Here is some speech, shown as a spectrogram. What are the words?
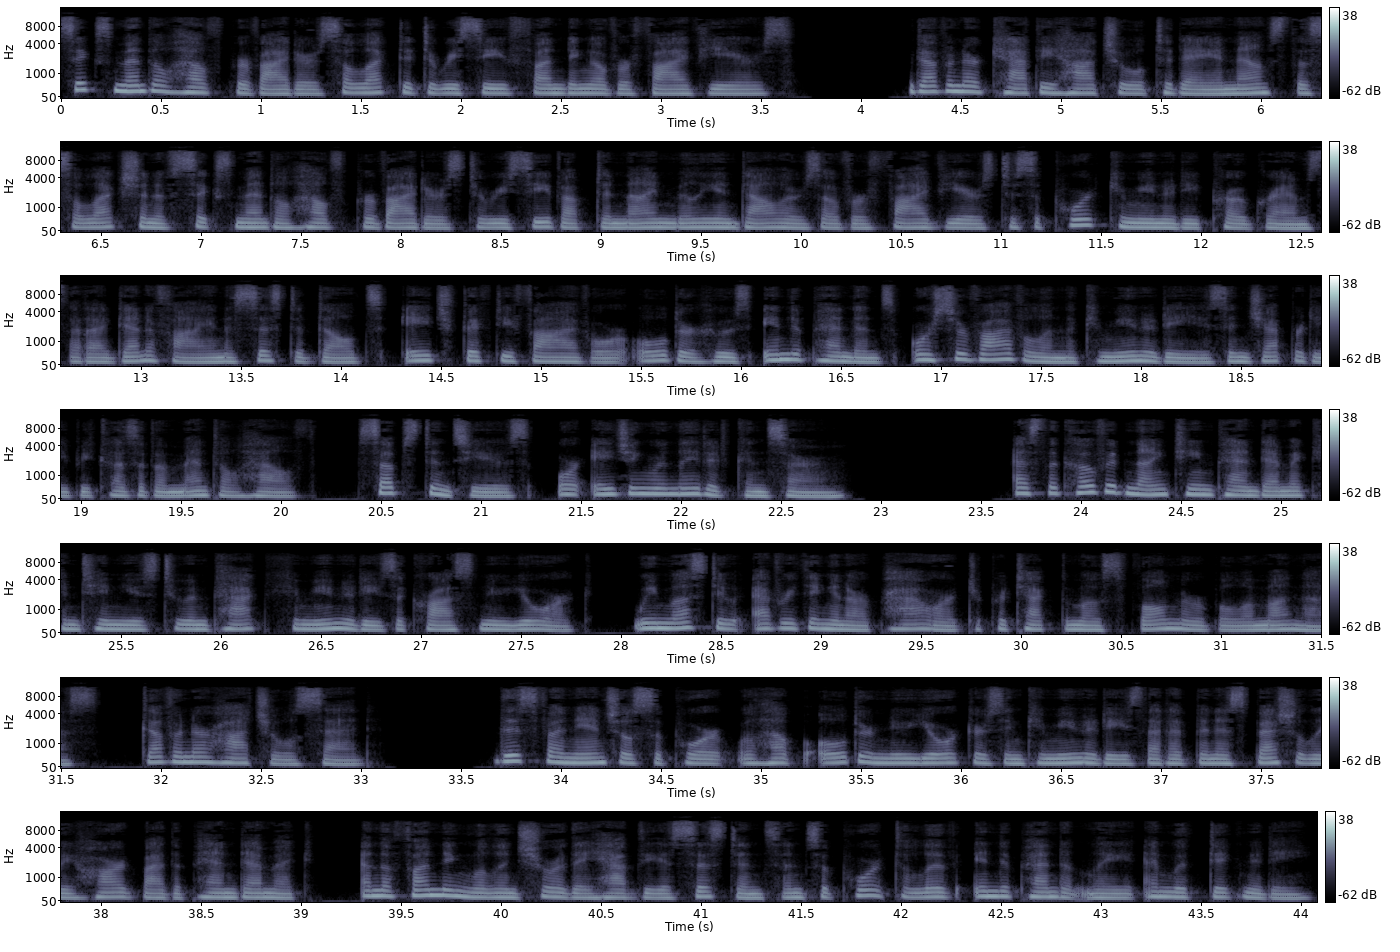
Six mental health providers selected to receive funding over five years. Governor Kathy Hochul today announced the selection of six mental health providers to receive up to $9 million over five years to support community programs that identify and assist adults age 55 or older whose independence or survival in the community is in jeopardy because of a mental health, substance use, or aging related concern. As the COVID 19 pandemic continues to impact communities across New York, we must do everything in our power to protect the most vulnerable among us, Governor Hochul said. This financial support will help older New Yorkers in communities that have been especially hard by the pandemic, and the funding will ensure they have the assistance and support to live independently and with dignity.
